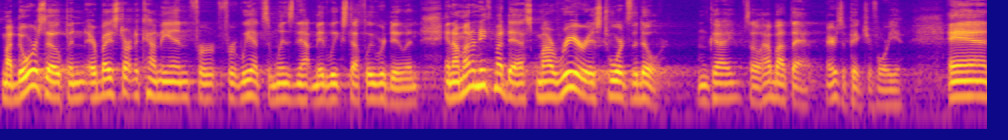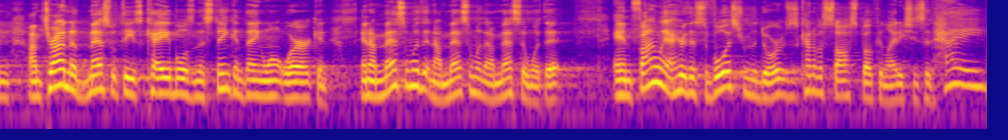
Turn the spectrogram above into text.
My door's open. Everybody's starting to come in for, for we had some Wednesday night midweek stuff we were doing. And I'm underneath my desk. My rear is towards the door. Okay? So how about that? There's a picture for you. And I'm trying to mess with these cables, and the stinking thing won't work. And, and I'm messing with it, and I'm messing with it, and I'm messing with it. And finally, I hear this voice from the door. It was kind of a soft spoken lady. She said, Hey.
